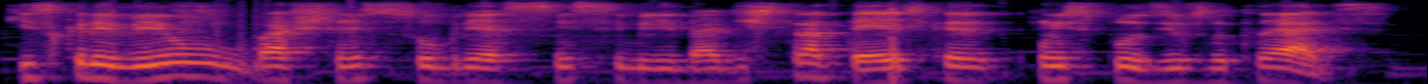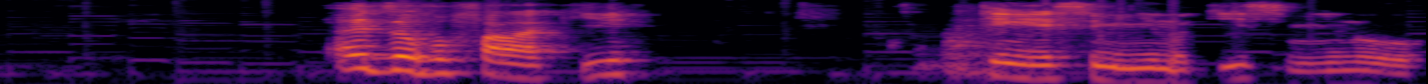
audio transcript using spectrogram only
que escreveu bastante sobre a sensibilidade estratégica com explosivos nucleares. Antes eu vou falar aqui quem é esse menino aqui, esse menino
